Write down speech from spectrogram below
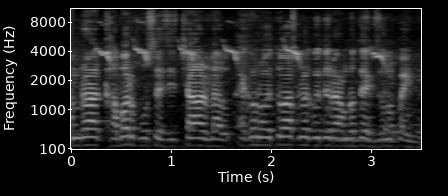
আমরা খাবার পৌঁছেছি, চাল ডাল। এখন হয়তো আপনার কইতে আমরা তো একজনও পাইনি।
